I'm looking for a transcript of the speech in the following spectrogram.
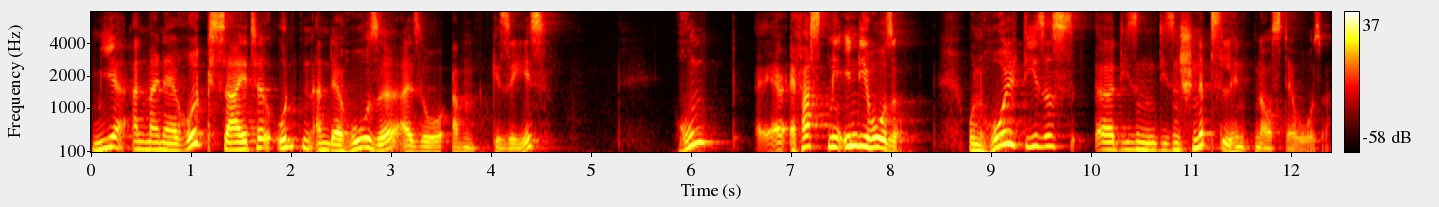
mir an meiner Rückseite unten an der Hose, also am Gesäß, rum, er fasst mir in die Hose und holt dieses, äh, diesen, diesen Schnipsel hinten aus der Hose.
